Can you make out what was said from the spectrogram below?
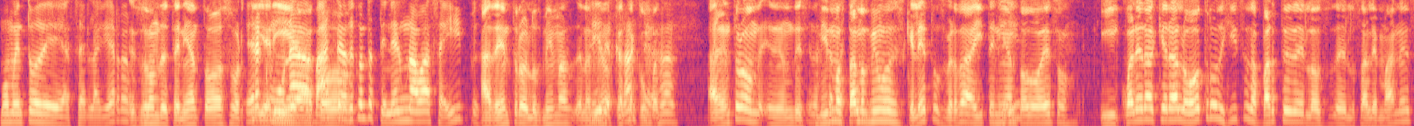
momento de hacer la guerra. Eso es pues. donde tenían toda su era artillería. como una base, todo haz de cuenta, tenían una base ahí. Pues. adentro de, los mismas, de las Sí, de mismas Francia, catacumbas. ajá. Adentro donde, donde mismo están los mismos esqueletos, ¿verdad? Ahí tenían Sí. todo eso. ¿Y cuál era que era lo otro? Dijiste, aparte de los, de los alemanes.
